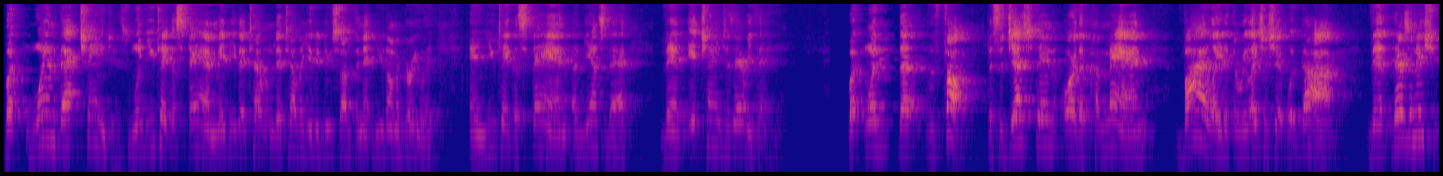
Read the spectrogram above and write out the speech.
But when that changes, when you take a stand, maybe they're telling they're telling you to do something that you don't agree with, and you take a stand against that, then it changes everything. But when the, the thought, the suggestion, or the command violated the relationship with God, then there's an issue.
